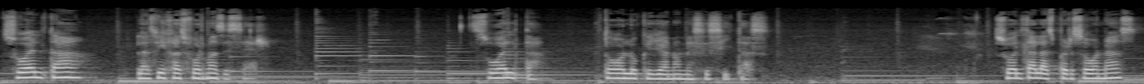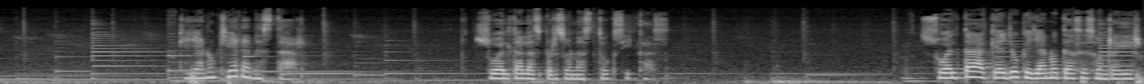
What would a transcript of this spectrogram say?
Suelta las viejas formas de ser. Suelta todo lo que ya no necesitas. Suelta a las personas que ya no quieren estar. Suelta a las personas tóxicas. Suelta aquello que ya no te hace sonreír.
